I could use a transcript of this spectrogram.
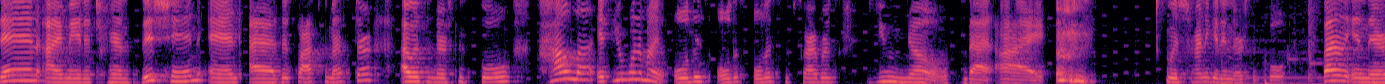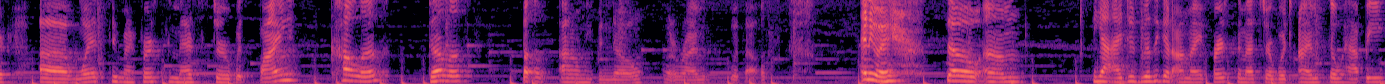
Then I made a transition, and uh, this last semester I was in nursing school. Holla, if you're one of my oldest, oldest, oldest subscribers, you know that I was trying to get in nursing school. Finally in there, uh, went through my first semester with flying colors, Dallas. Uh, I don't even know what rhymes with else. Anyway, so um, yeah, I did really good on my first semester, which I'm so happy.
